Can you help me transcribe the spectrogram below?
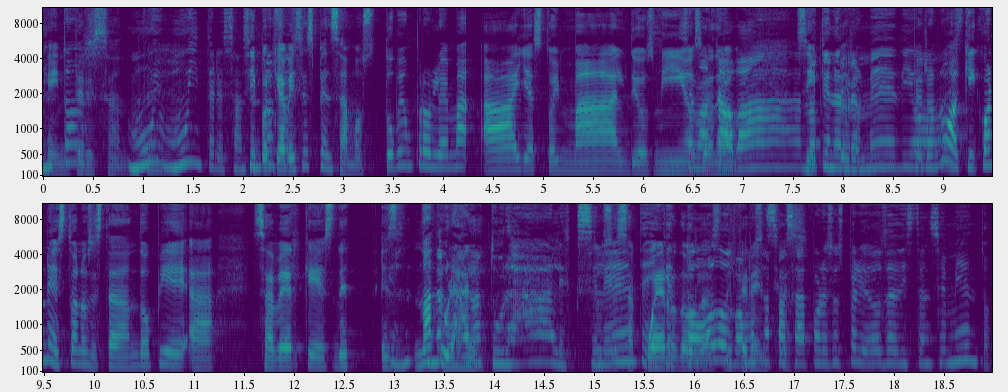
Qué interesante. Muy, muy interesante. Sí, porque a veces pensamos, tuve un problema, ay, ya estoy mal, Dios mío. Se va a acabar, no tiene remedio. Pero no, aquí con esto nos está dando pie a saber que es de es natural. natural, excelente. que todos vamos a pasar por esos periodos de distanciamiento.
